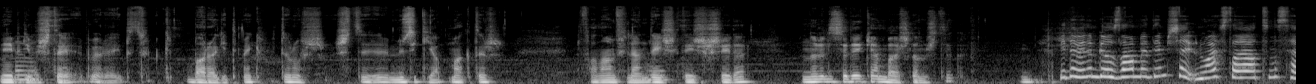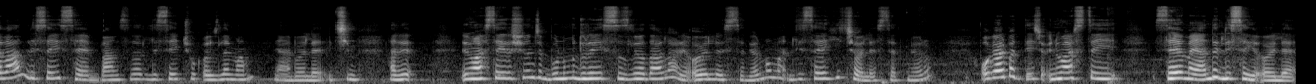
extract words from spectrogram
Ne bileyim evet. işte böyle bara gitmektir, işte müzik yapmaktır, falan filan evet. değişik değişik şeyler. Bunları lisedeyken başlamıştık. Bir de benim gözlemlediğim şey üniversite hayatını seven liseyi sev. Ben mesela liseyi çok özlemem. Yani böyle içim hani üniversiteyi düşününce burnumu direği sızlıyor derler ya öyle hissediyorum ama liseye hiç öyle hissetmiyorum. O galiba değişiyor. Üniversiteyi sevmeyen de liseyi öyle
